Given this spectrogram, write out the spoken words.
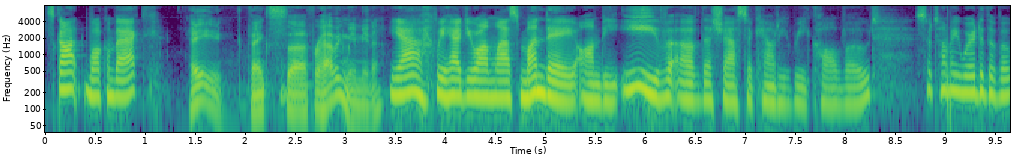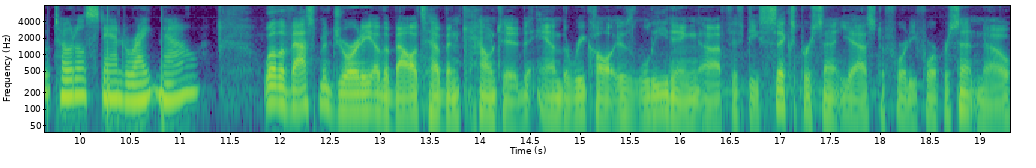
Scott, welcome back. Hey, Thanks uh, for having me, Mina. Yeah, we had you on last Monday on the eve of the Shasta County recall vote. So tell me, where do the vote totals stand right now? Well, the vast majority of the ballots have been counted, and the recall is leading uh, 56% yes to 44% no.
